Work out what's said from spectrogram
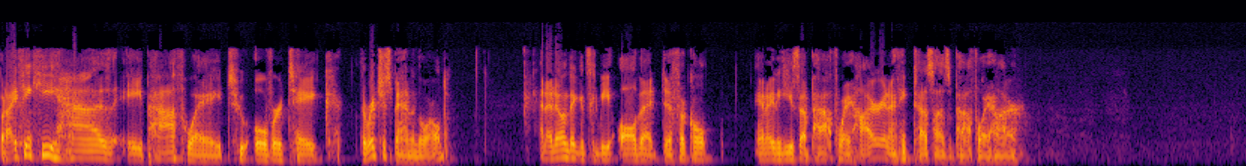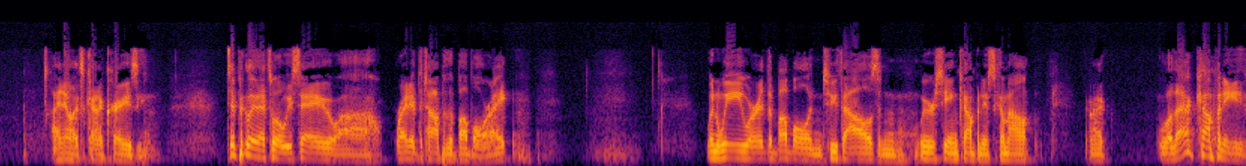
but I think he has a pathway to overtake the richest man in the world, and I don't think it's going to be all that difficult. And I think he's a pathway higher, and I think Tesla has a pathway higher. I know it's kind of crazy. Typically, that's what we say uh, right at the top of the bubble, right? when we were at the bubble in 2000, we were seeing companies come out. like, well, that company,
